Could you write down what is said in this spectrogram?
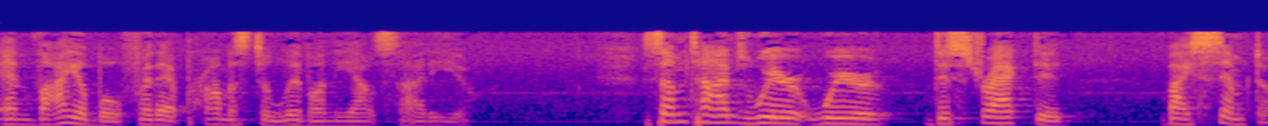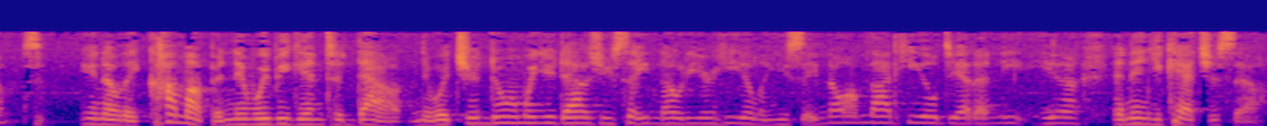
and viable for that promise to live on the outside of you. Sometimes we're, we're distracted by symptoms. You know, they come up and then we begin to doubt. And what you're doing when you doubt is you say no to your healing. You say, no, I'm not healed yet. I need, you know, and then you catch yourself.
